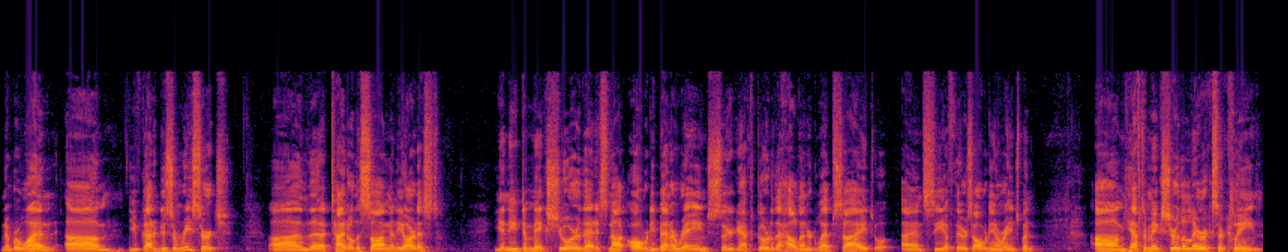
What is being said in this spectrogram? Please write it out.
Number one, um, you've got to do some research on the title of the song and the artist. You need to make sure that it's not already been arranged, so you're going to have to go to the Hal Leonard website and see if there's already an arrangement. Um, you have to make sure the lyrics are clean,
